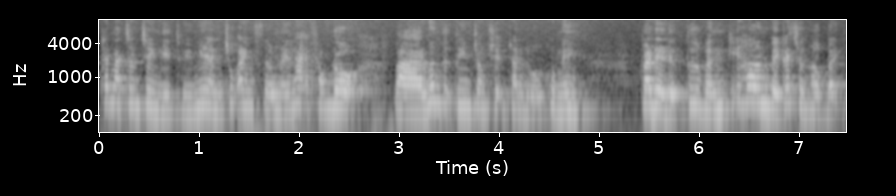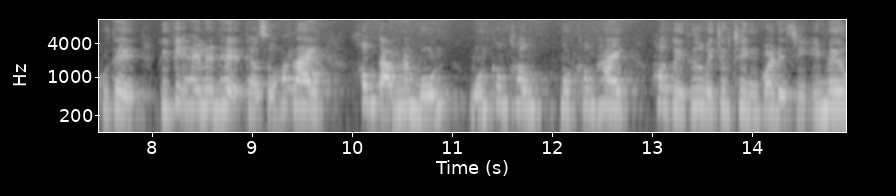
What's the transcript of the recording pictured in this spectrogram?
thay mặt chương trình thì Thúy Miền chúc anh sớm lấy lại phong độ và luôn tự tin trong chuyện chăn gối của mình. Và để được tư vấn kỹ hơn về các trường hợp bệnh cụ thể, quý vị hãy liên hệ theo số hotline 0854 400 102 hoặc gửi thư về chương trình qua địa chỉ email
